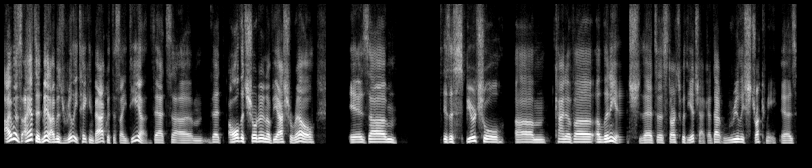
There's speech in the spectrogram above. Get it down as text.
I was I have to admit I was really taken back with this idea that um that all the children of Yasharel is um is a spiritual um kind of a, a lineage that uh, starts with Yitzhak. That really struck me as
